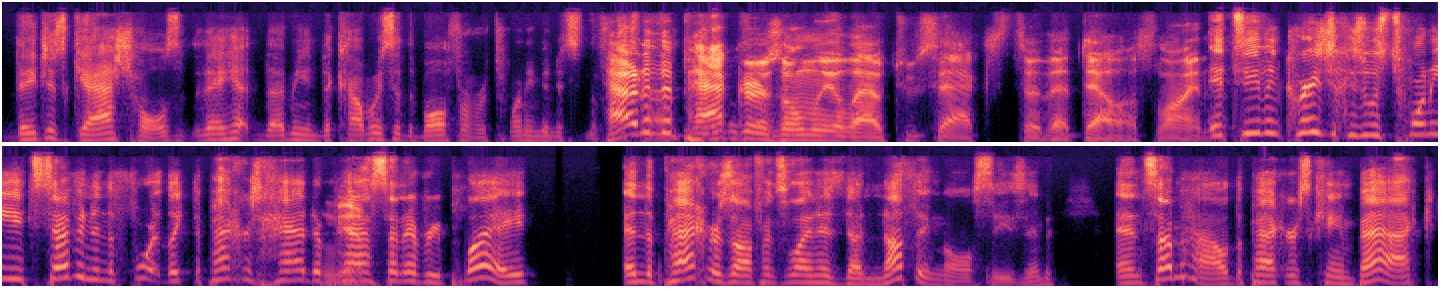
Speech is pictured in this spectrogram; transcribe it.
They just gash holes. They had, I mean, the Cowboys had the ball for over 20 minutes in the How did the. Packers only allow two sacks to that Dallas line? It's even crazy because it was 28-7 in the fourth. Like the Packers had to Yeah. pass on every play, and the Packers offensive line has done nothing all season. And somehow the Packers came back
